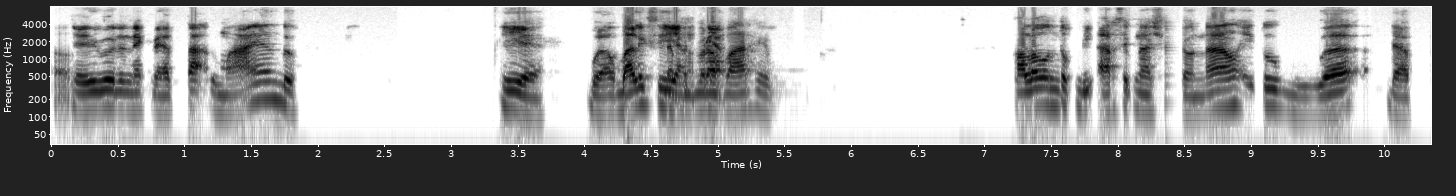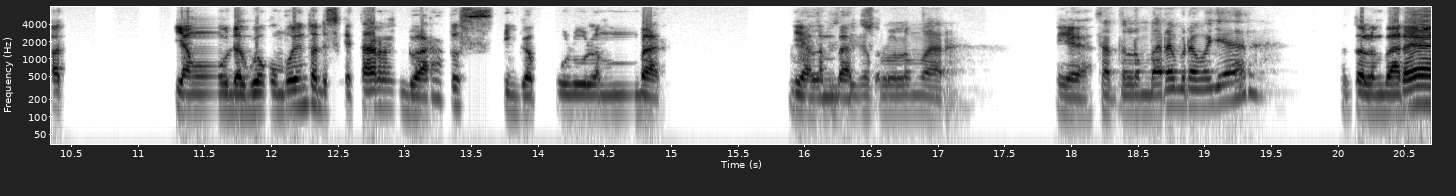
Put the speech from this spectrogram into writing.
Oh. jadi gue udah naik kereta lumayan tuh iya bolak balik sih yang, berapa arsip? kalau untuk di arsip nasional itu gua dapat yang udah gua kumpulin tuh ada sekitar 230 lembar. Ya, lembar. 30 lembar. Iya. Satu lembarnya berapa jar? Satu lembarnya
